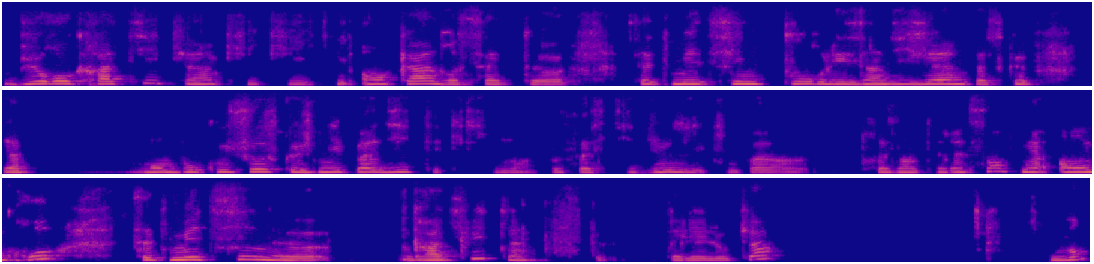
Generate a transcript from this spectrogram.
bureaucratique, hein, qui qui qui encadre cette, heu, cette médecine pour les indigènes parce qu'il y a beaucoup de choses que je n'ai pas dites et qui sont un peu fastidieuses et qui sont pas, très intéressantes. Mais en gros, cette médecine, heu, gratuite, tel est le cas souvent,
